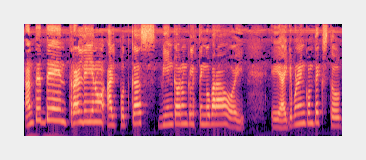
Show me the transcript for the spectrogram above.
Antes de entrar de lleno al podcast bien cabrón que les tengo para hoy, eh, hay que poner en contexto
